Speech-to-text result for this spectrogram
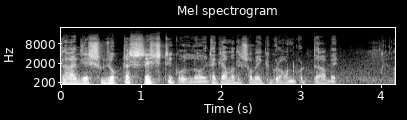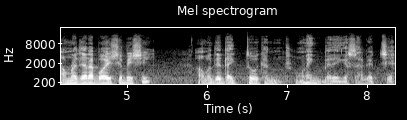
তারা যে সুযোগটা সৃষ্টি করল, এটাকে আমাদের সবাইকে গ্রহণ করতে হবে। আমরা যারা বয়সে বেশি, আমাদের দায়িত্ব এখান অনেক বেড়ে গেছে আগের চেয়ে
